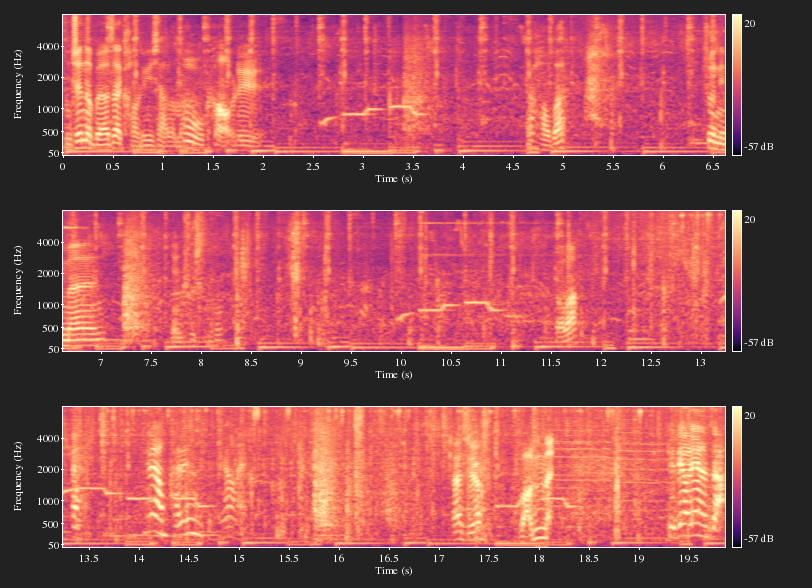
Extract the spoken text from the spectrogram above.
你真的不要再考虑一下了吗？不考虑。那好吧，祝你们演出成功。走吧。哎，这样排练的怎么样了呀？还行，完美。别掉链子啊，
